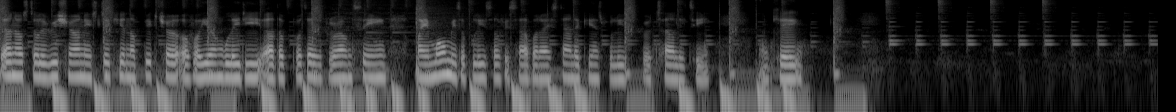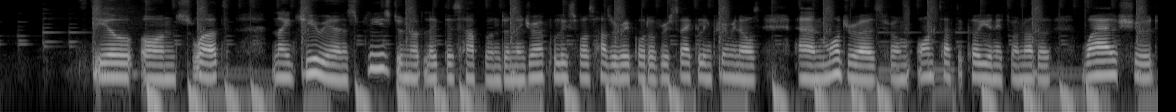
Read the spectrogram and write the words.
Channels Television is taking a picture of a young lady at the protest ground saying, my mom is a police officer, but I stand against police brutality. Okay. Still on SWAT, Nigerians, please do not let this happen. The Nigerian police force has a record of recycling criminals and murderers from one tactical unit to another. Why should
